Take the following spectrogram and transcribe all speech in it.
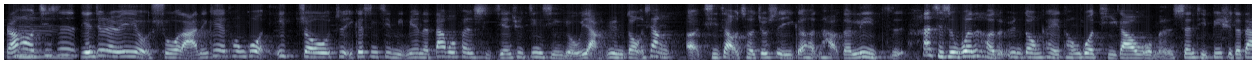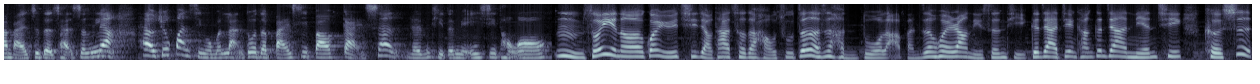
然后其实研究人员也有说啦，你可以通过一周这一个星期里面的大部分时间去进行有氧运动，像呃骑脚车就是一个很好的例子。那其实温和的运动可以通过提高我们身体必需的蛋白质的产生量，还有去唤醒我们懒惰的白细胞，改善人体的免疫系统哦。嗯，所以呢，关于骑脚踏车的好处真的是很多啦，反正会让你身体更加健康，更加的年轻。可是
